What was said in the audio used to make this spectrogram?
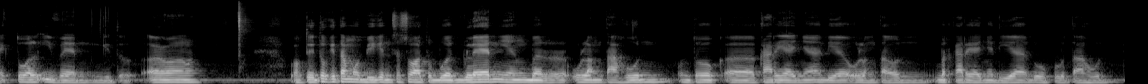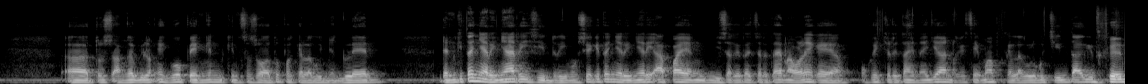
actual event gitu. Eh, waktu itu kita mau bikin sesuatu buat Glenn yang berulang tahun untuk eh, karyanya, dia ulang tahun berkaryanya dia 20 tahun. Eh, terus Angga bilang, eh gue pengen bikin sesuatu pakai lagunya Glenn. Dan kita nyari-nyari sih Dri, maksudnya kita nyari-nyari apa yang bisa kita ceritain awalnya kayak, oke ceritain aja anak SMA pakai lagu-lagu cinta gitu kan.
